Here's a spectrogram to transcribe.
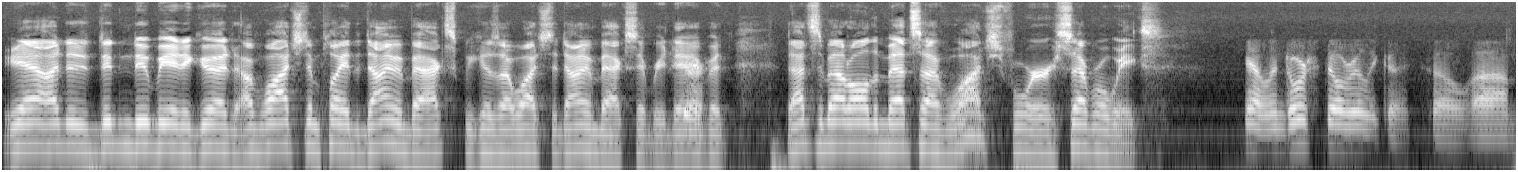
yeah, I did, didn't do me any good. I've watched them play the Diamondbacks because I watch the Diamondbacks every day, Sure. but that's about all the Mets I've watched for several weeks. Yeah, Lindor's still really good. So um,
